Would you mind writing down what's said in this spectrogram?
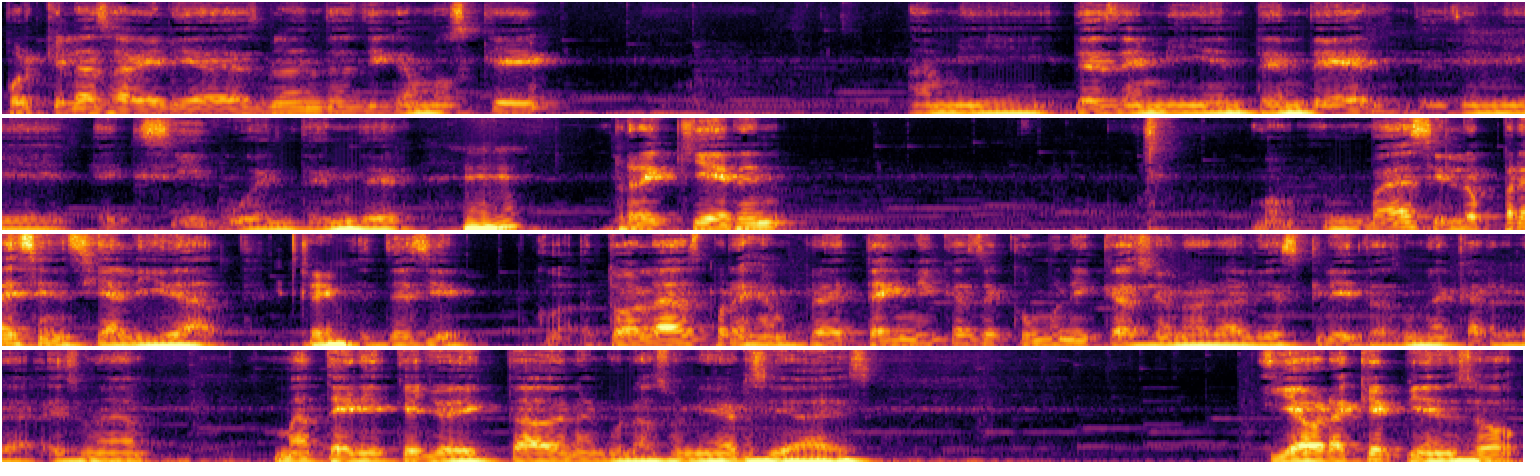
Porque las habilidades blandas, digamos que a mí, desde mi entender, desde mi exiguo entender, requieren, voy a decirlo, presencialidad. Sí. Es decir, tú hablas, por ejemplo, de técnicas de comunicación oral y escrita. Es una carrera, es una materia que yo he dictado en algunas universidades. Y ahora que pienso,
